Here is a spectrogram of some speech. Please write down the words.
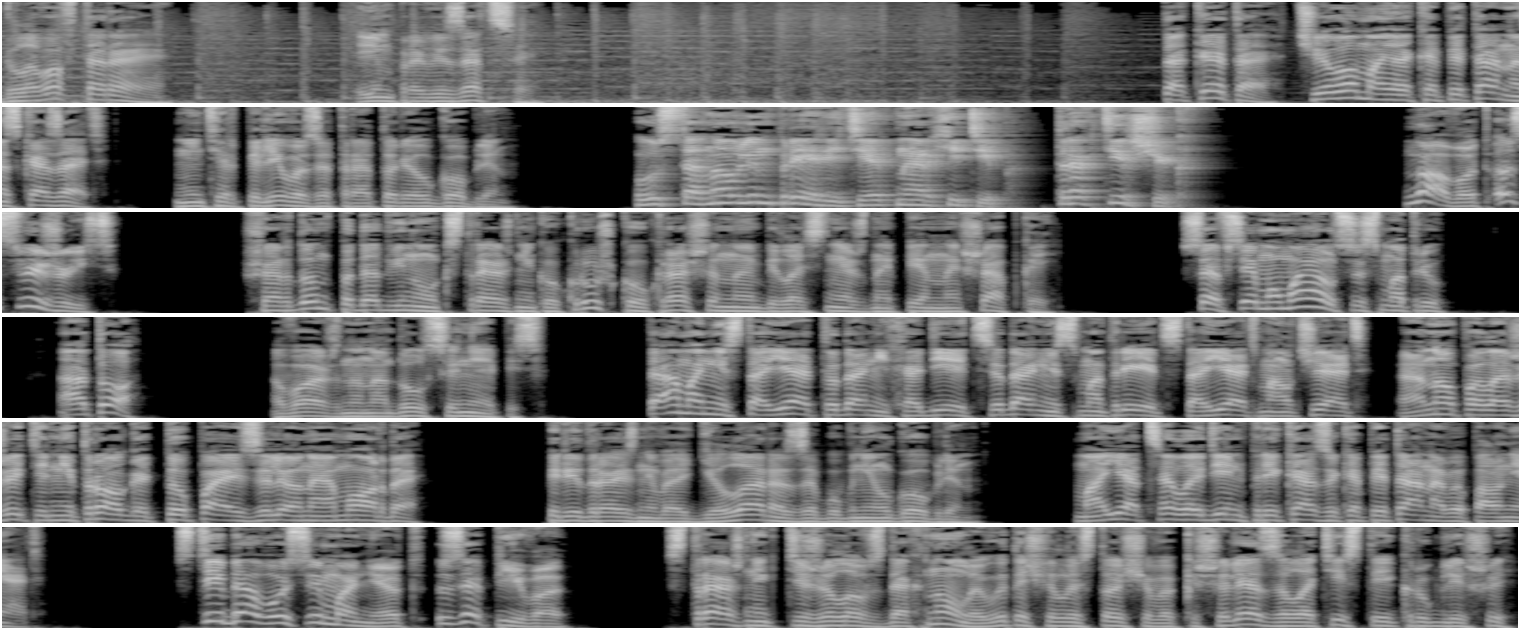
Глава вторая. Импровизация. «Так это, чего моя капитана сказать?» Нетерпеливо затраторил Гоблин. Установлен приоритетный архетип. Трактирщик. «На вот, освежись!» Шардон пододвинул к стражнику кружку, украшенную белоснежной пенной шапкой. «Совсем умаялся, смотрю». «А то!» Важно надулся непись. Там они стоять, туда не ходить, сюда не смотреть, стоять, молчать. А ну положите, не трогать, тупая зеленая морда. Передразнивая Геллара, забубнил гоблин. Моя целый день приказы капитана выполнять. С тебя восемь монет за пиво. Стражник тяжело вздохнул и вытащил из тощего кошеля золотистые кругляши.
